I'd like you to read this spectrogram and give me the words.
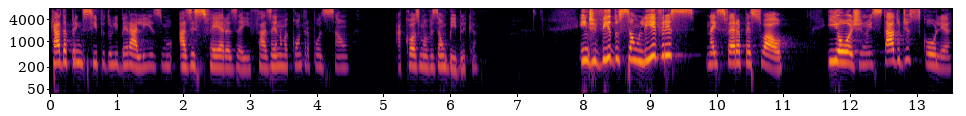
cada princípio do liberalismo às esferas aí, fazendo uma contraposição a cosmovisão bíblica. Indivíduos são livres na esfera pessoal e hoje, no estado de escolha,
